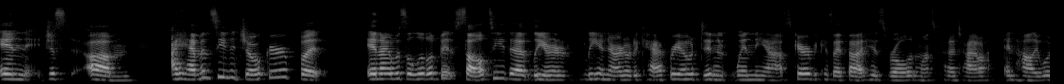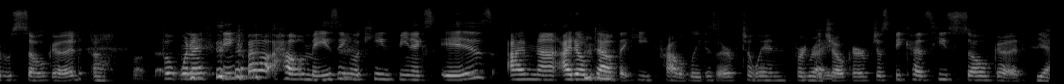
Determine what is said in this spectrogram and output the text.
and just um, I haven't seen the Joker, but and I was a little bit salty that Leonardo DiCaprio didn't win the Oscar because I thought his role in Once Upon a Time in Hollywood was so good. Oh, love that. But when. I think about how amazing Joaquin Phoenix is, I'm not. I don't doubt that he probably deserved to win for Right. the Joker just because he's so good, yeah,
